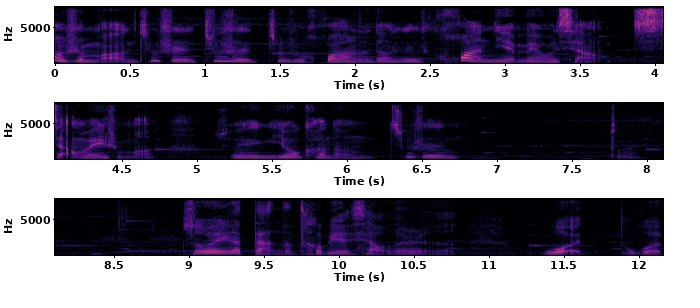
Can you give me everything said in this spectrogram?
有什么，就是就是就是换了，当时换你也没有想想为什么，所以有可能就是作为一个胆子特别小的人，我我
